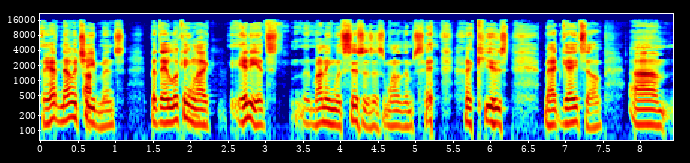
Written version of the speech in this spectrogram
They have no achievements, uh, but they're looking yeah. like idiots running with scissors, as one of them said, accused Matt Gaetz of, um,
